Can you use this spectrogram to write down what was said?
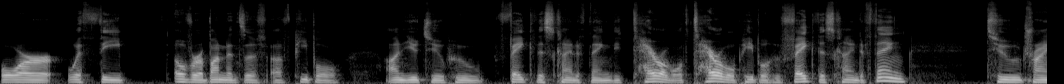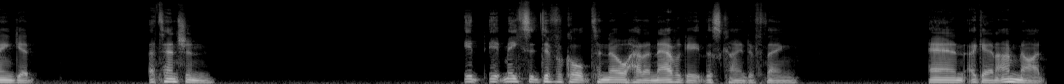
or with the overabundance of, of people on YouTube who fake this kind of thing, the terrible, terrible people who fake this kind of thing to try and get attention, it, it makes it difficult to know how to navigate this kind of thing. And again, I'm not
